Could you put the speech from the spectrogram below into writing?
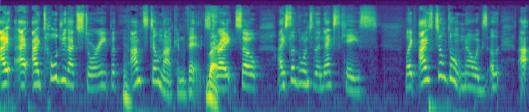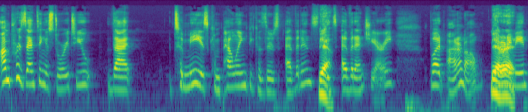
I, I, I told you that story, but I'm still not convinced, Right. right. So I still go into the next case. Like I still don't know. Ex- uh, I- I'm presenting a story to you that, to me, is compelling because there's evidence. Yeah. It's evidentiary, but I don't know. You Yeah, know what I mean?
